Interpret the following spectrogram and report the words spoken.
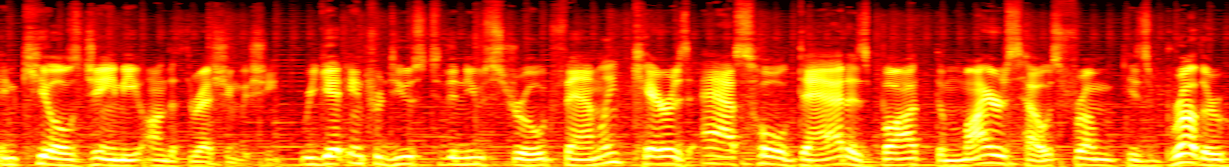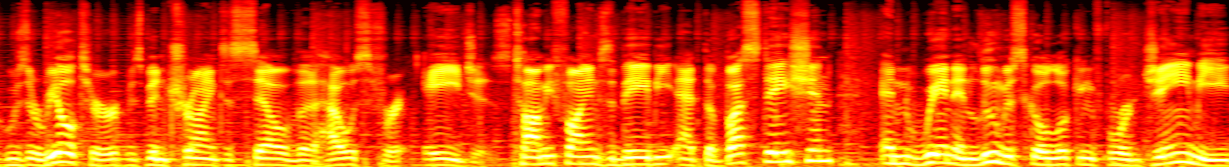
and kills Jamie on the threshing machine. We get introduced to the new Strode family. Kara's asshole dad has bought the Myers house from his brother, who's a realtor who's been trying to sell the house for ages. Tommy finds the baby at the bus station and Wynn and Loomis go looking for Jamie,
